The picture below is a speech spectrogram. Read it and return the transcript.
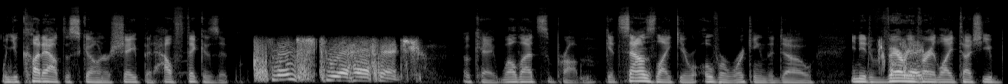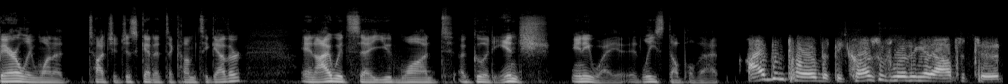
When you cut out the scone or shape it, how thick is it? Close to a half inch. Okay, well, that's the problem. It sounds like you're overworking the dough. You need a very, Okay. very light touch. You barely want to touch it, just get it to come together. And I would say you'd want a good inch anyway, at least double that. I've been told that because of living at altitude,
